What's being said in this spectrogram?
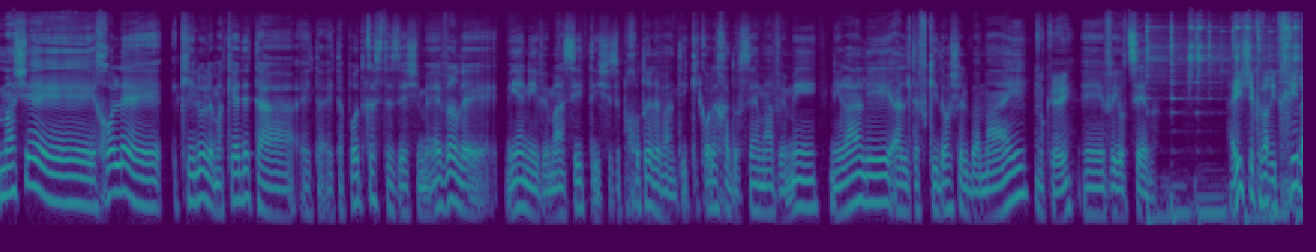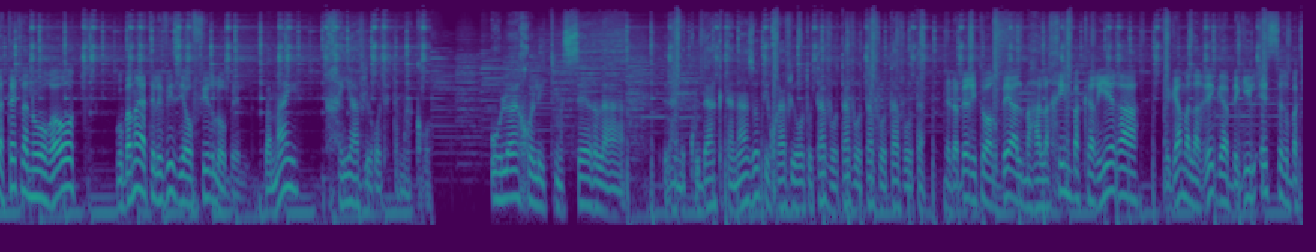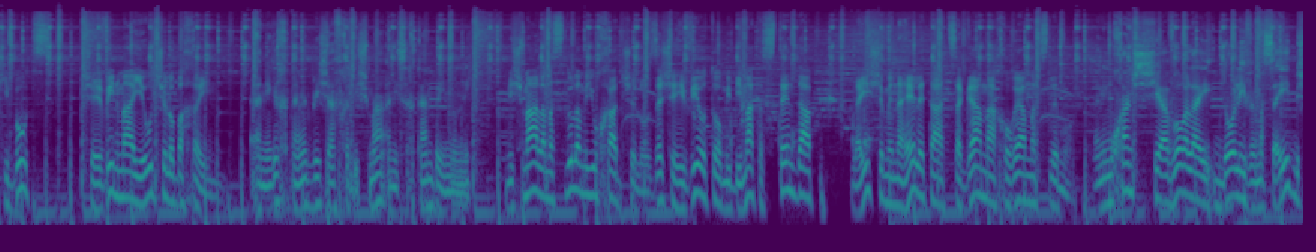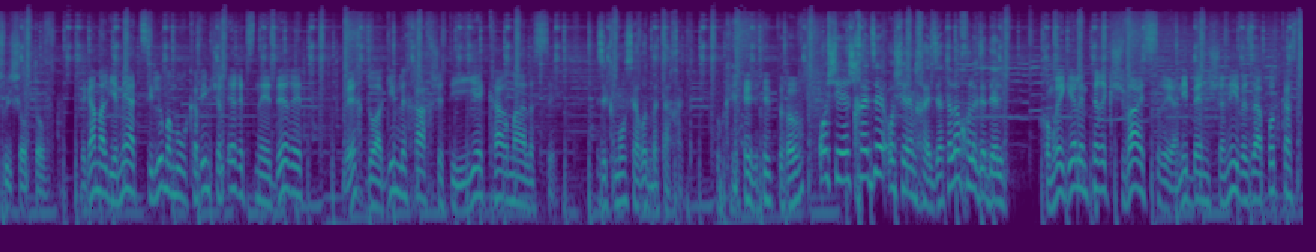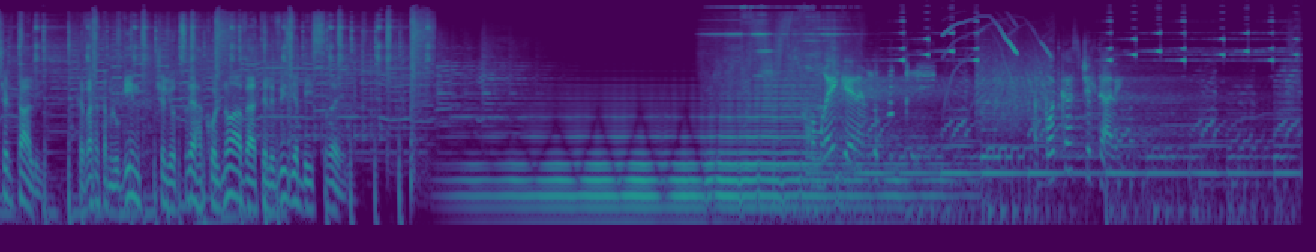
מה שיכול אה, כאילו למקד את, ה, את, ה, את הפודקאסט הזה, שמעבר למי אני ומה עשיתי, שזה פחות רלוונטי, כי כל אחד עושה מה ומי, נראה לי על תפקידו של במאי אוקיי. אה, ויוצר. האיש שכבר התחיל לתת לנו הוראות הוא במאי הטלוויזיה אופיר לובל. במאי חייב לראות את המקרו. הוא לא יכול להתמסר ל... לנקודה הקטנה הזאת, הוא חייב לראות אותה ואותה ואותה ואותה ואותה. נדבר איתו הרבה על מהלכים בקריירה, וגם על הרגע בגיל עשר בקיבוץ, שהבין מה הייעוד שלו בחיים. אני אגיד לך את האמת בלי שאף אחד ישמע, אני שחקן בינוני. נשמע על המסלול המיוחד שלו, זה שהביא אותו מבימת הסטנדאפ לאיש שמנהל את ההצגה מאחורי המצלמות. אני מוכן שיעבור עליי דולי ומשאית בשביל שעות טוב. וגם על ימי הצילום המורכבים של ארץ נהדרת, ואיך דואגים לכך שתהיה קרמה על הסט. זה כמו שערות בתחת. אוקיי, טוב. או שיש לך את זה, או שאין לך את זה. אתה לא יכול לגדל. חומרי גלם, פרק 17, אני בן שני, וזה הפודקאסט של טלי, חברת התמלוגים של יוצרי הקולנוע והטלוויזיה בישראל. חומרי גלם. הפודקאסט של טלי.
